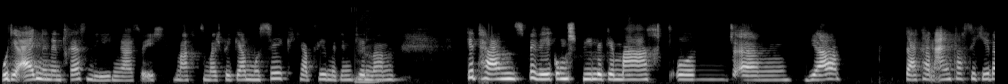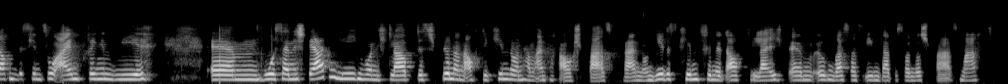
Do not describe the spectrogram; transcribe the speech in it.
wo die eigenen Interessen liegen. Also ich mache zum Beispiel gern Musik, ich habe viel mit den Kindern ja. Getanzt, Bewegungsspiele gemacht und ähm, ja, da kann einfach sich jeder auch ein bisschen so einbringen, wie ähm, wo seine Stärken liegen. Und ich glaube, das spüren dann auch die Kinder und haben einfach auch Spaß dran. Und jedes Kind findet auch vielleicht ähm, irgendwas, was ihm da besonders Spaß macht.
